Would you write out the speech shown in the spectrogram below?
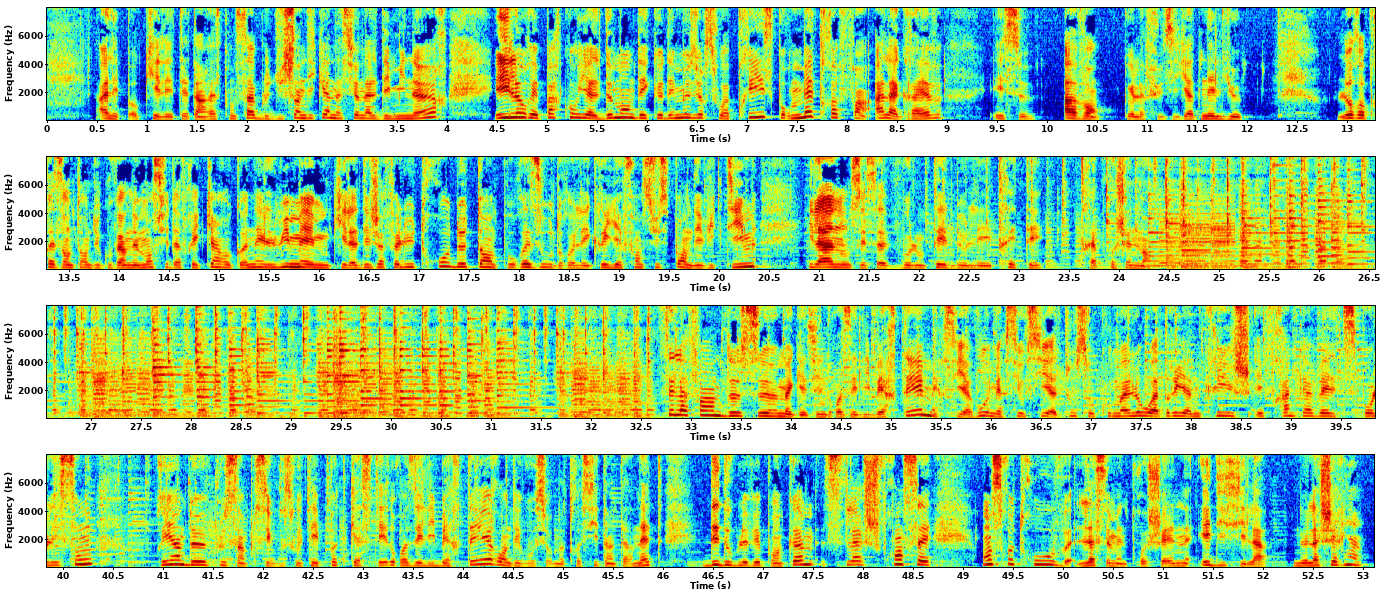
À l'époque, il était un responsable du syndicat national des mineurs et il aurait par courriel demandé que des mesures soient prises pour mettre fin à la grève, et ce, avant que la fusillade n'ait lieu. Le représentant du gouvernement sud-africain reconnaît lui-même qu'il a déjà fallu trop de temps pour résoudre les griefs en suspens des victimes. Il a annoncé sa volonté de les traiter très prochainement. La fin de ce magazine Droits et Libertés. Merci à vous et merci aussi à tous au Kumalo, Adrian Krisch et Franka Weltz pour les sons. Rien de plus simple si vous souhaitez podcaster Droits et Libertés. Rendez-vous sur notre site internet dw.com slash français. On se retrouve la semaine prochaine et d'ici là, ne lâchez rien.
